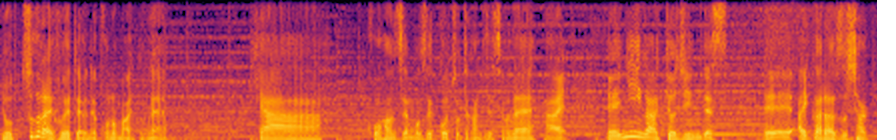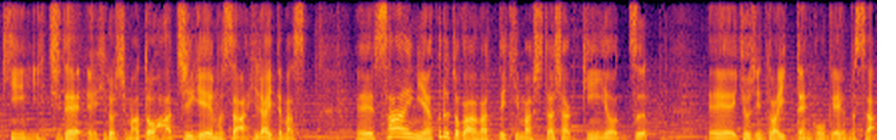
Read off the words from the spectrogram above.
4つぐらい増えたよねこの前とね。ひゃー後半戦も絶好調って感じですよね。はい、えー、2位が巨人です。えー、相変わらず借金1で、えー、広島と8ゲーム差開いてます、えー、3位にヤクルトが上がってきました。借金4つ、えー、巨人とは1.5ゲーム差。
